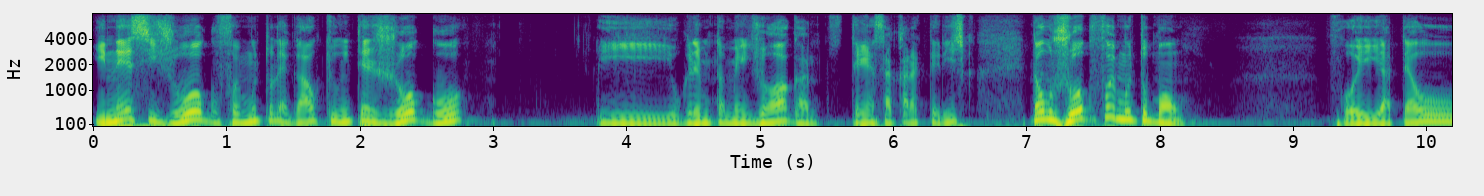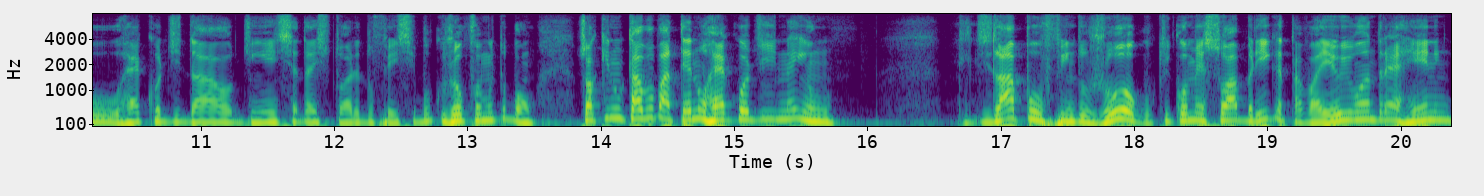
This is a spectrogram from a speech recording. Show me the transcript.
E nesse jogo foi muito legal que o Inter jogou. E o Grêmio também joga, tem essa característica. Então o jogo foi muito bom. Foi até o recorde da audiência da história do Facebook. O jogo foi muito bom. Só que não estava batendo recorde nenhum. Lá pro fim do jogo, que começou a briga, tava eu e o André Henning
